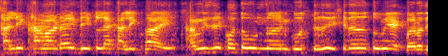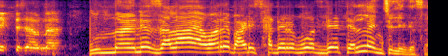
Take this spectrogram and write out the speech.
খালি খাওয়াটাই দেখলা খালিক ভাই আমি যে কত উন্নয়ন করতেছি সেটা তো তুমি একবারও দেখতে চাও না। উন্নয়নের জ্বালায় আমারে বাড়ি ছাদের উপর দিয়ে তেল লাইন চলে গেছে।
